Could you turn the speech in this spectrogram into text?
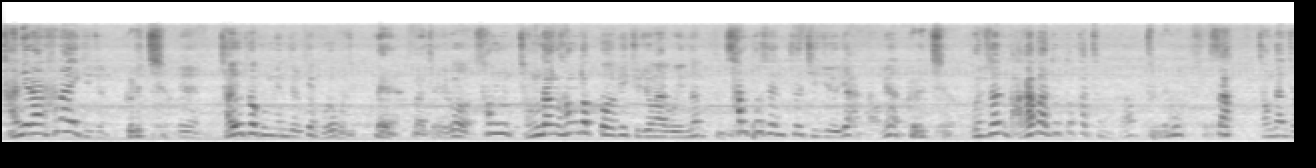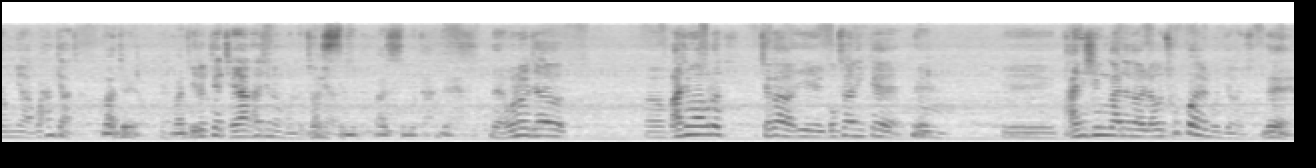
단일한 하나의 기준, 그렇죠. 예, 자유파 국민들께 물어보죠. 네, 맞아요. 그리고 성, 정당 선거법이 규정하고 있는 3% 지지율이 안 나오면 그렇죠. 본선 나가봐도 똑같으니까 틀림없어요. 싹 정당 정리하고 함께 하자. 맞아요. 맞아요. 이렇게 제안하시는 걸로 정리하겠습니다. 맞습니다. 맞습니다. 네. 네, 오늘 저 어, 마지막으로 제가 이 목사님께 네. 좀 이, 관심 가져달라고 촉구할 문제가 있습니다. 네.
